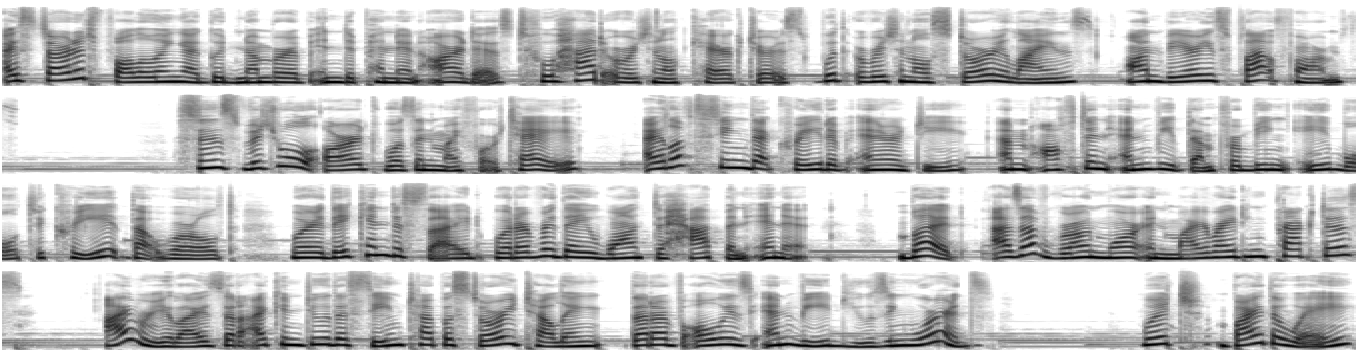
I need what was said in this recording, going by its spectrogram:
I started following a good number of independent artists who had original characters with original storylines on various platforms. Since visual art wasn't my forte, I loved seeing that creative energy and often envied them for being able to create that world where they can decide whatever they want to happen in it. But as I've grown more in my writing practice, I realized that I can do the same type of storytelling that I've always envied using words. Which, by the way,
